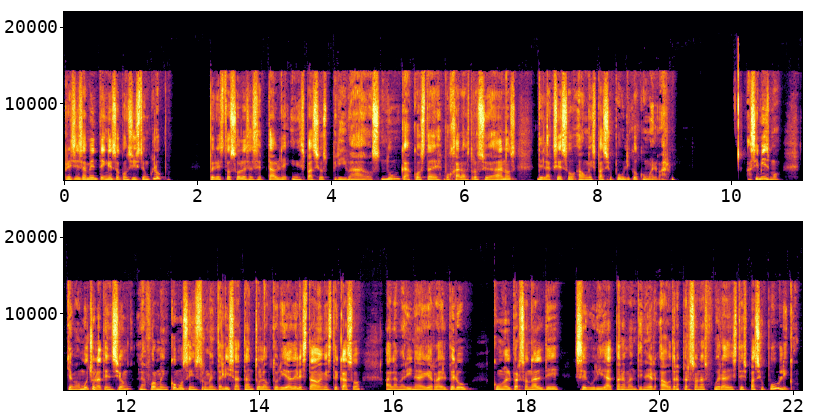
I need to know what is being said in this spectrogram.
Precisamente en eso consiste un club, pero esto solo es aceptable en espacios privados, nunca a costa de despojar a otros ciudadanos del acceso a un espacio público como el mar. Asimismo, llama mucho la atención la forma en cómo se instrumentaliza tanto la autoridad del Estado, en este caso a la Marina de Guerra del Perú, como al personal de seguridad para mantener a otras personas fuera de este espacio público,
